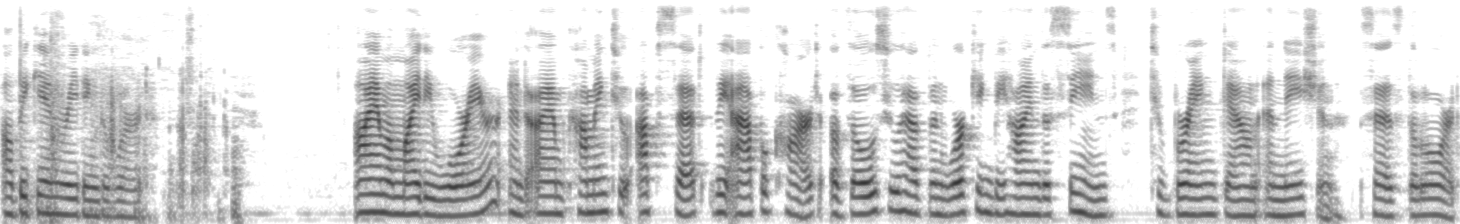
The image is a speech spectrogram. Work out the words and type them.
I'll begin reading the word. I am a mighty warrior, and I am coming to upset the apple cart of those who have been working behind the scenes to bring down a nation, says the Lord.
